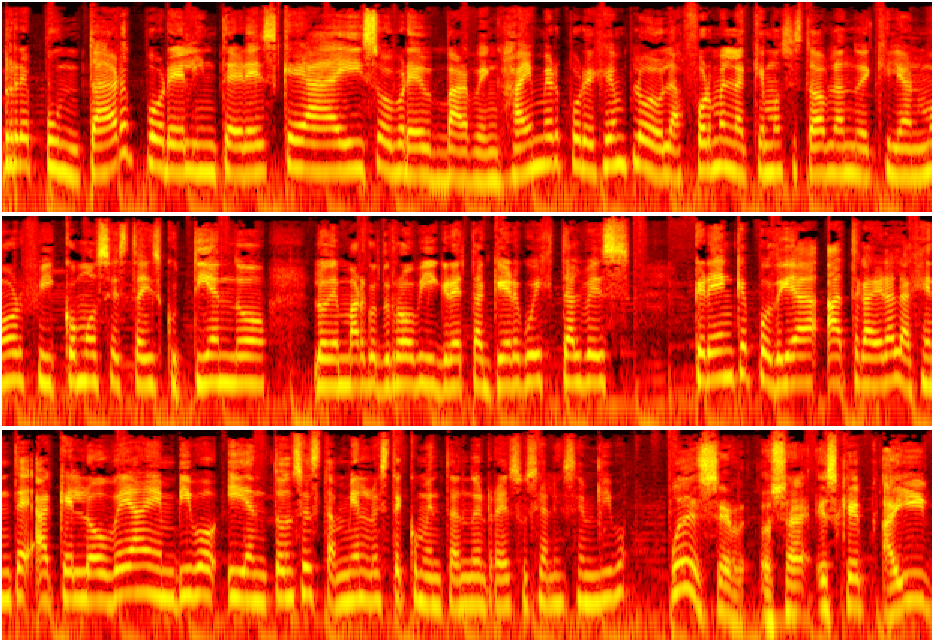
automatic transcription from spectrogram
repuntar por el interés que hay sobre Barbenheimer, por ejemplo, o la forma en la que hemos estado hablando de Killian Murphy, cómo se está discutiendo lo de Margot Robbie y Greta Gerwig? Tal vez ¿creen que podría atraer a la gente a que lo vea en vivo y entonces también lo esté comentando en redes sociales en vivo? Puede ser, o sea, es que ahí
